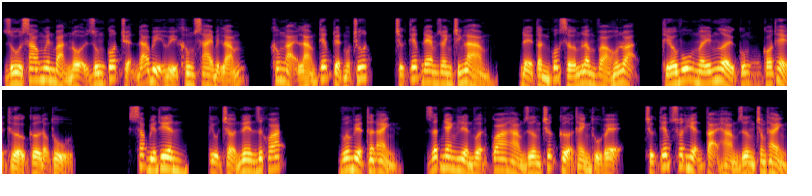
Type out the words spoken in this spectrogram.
dù sao nguyên bản nội dung cốt truyện đã bị hủy không sai biệt lắm, không ngại làm tiếp tuyệt một chút, trực tiếp đem doanh chính làm, để tần quốc sớm lâm vào hỗn loạn, thiếu vũ mấy người cũng có thể thừa cơ động thủ. Sắp biến thiên tự trở nên dứt khoát. Vương việt thân ảnh, rất nhanh liền vượt qua hàm dương trước cửa thành thủ vệ, trực tiếp xuất hiện tại hàm dương trong thành.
